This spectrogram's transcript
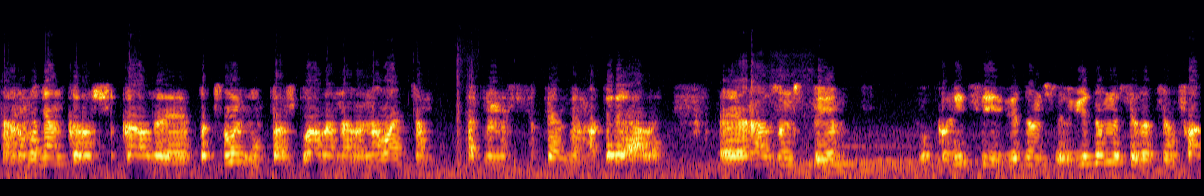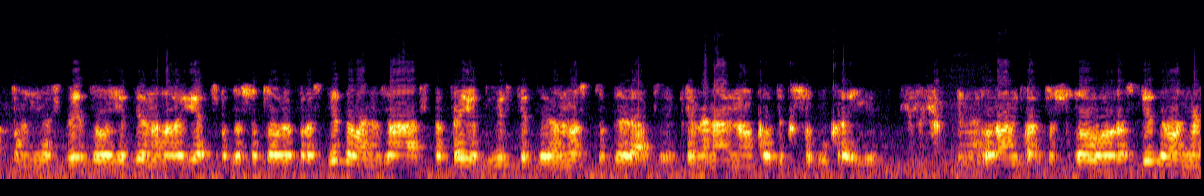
Громадянку розшукали патрульні та склали на винуватцям адміністративні матеріали. Е, Разом з тим у поліції відом- відомості за цим фактом внесли до єдиного реєстру досудових розслідувань за статтею 299 Кримінального кодексу України. Е, У рамках досудового розслідування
